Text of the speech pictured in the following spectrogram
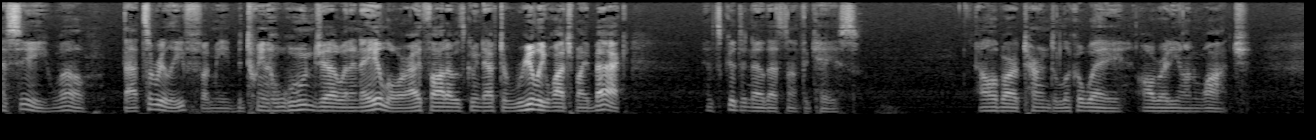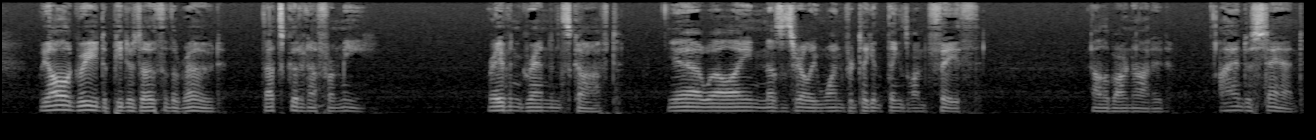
I see. Well, that's a relief. I mean, between a Wounjo and an Aelor, I thought I was going to have to really watch my back. It's good to know that's not the case. Alabar turned to look away, already on watch. We all agreed to Peter's oath of the road. That's good enough for me. Raven grinned and scoffed. Yeah, well, I ain't necessarily one for taking things on faith. Alabar nodded. I understand.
